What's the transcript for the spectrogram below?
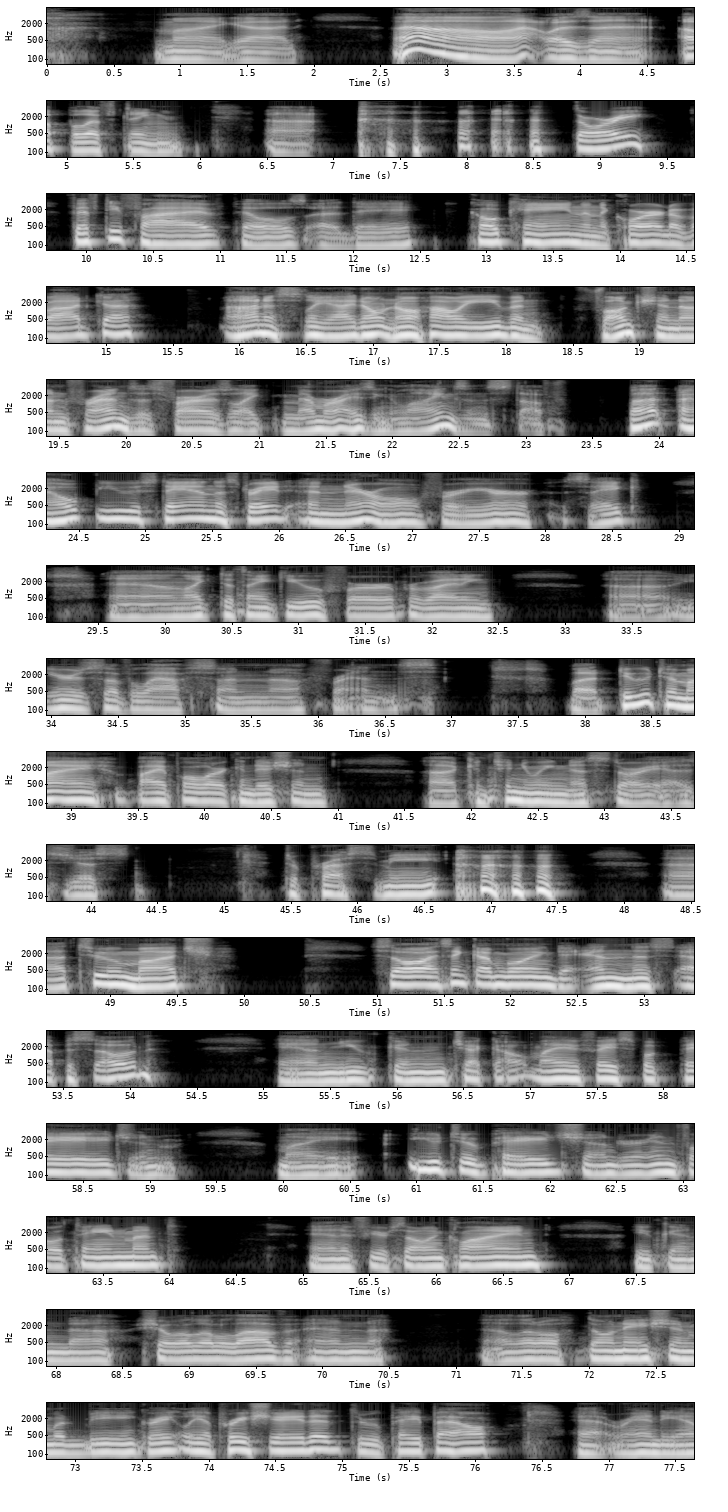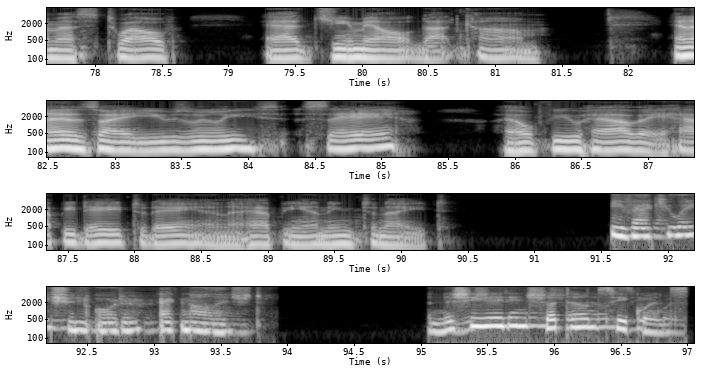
my God. Oh, that was an uplifting uh, story 55 pills a day, cocaine, and a quart of vodka. Honestly, I don't know how he even functioned on Friends as far as like memorizing lines and stuff. But I hope you stay on the straight and narrow for your sake. And I'd like to thank you for providing uh, years of laughs on uh, Friends. But due to my bipolar condition, uh, continuing this story has just depressed me uh, too much. So I think I'm going to end this episode. And you can check out my Facebook page and my YouTube page under infotainment. And if you're so inclined, you can uh, show a little love and a little donation would be greatly appreciated through PayPal at randyms12 at gmail.com. And as I usually say, I hope you have a happy day today and a happy ending tonight. Evacuation order acknowledged. Initiating shutdown sequence.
